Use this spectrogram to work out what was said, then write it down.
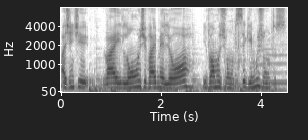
A gente vai longe, vai melhor e vamos juntos, seguimos juntos.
